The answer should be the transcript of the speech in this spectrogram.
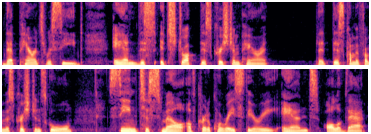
that parents received. And this, it struck this Christian parent that this coming from this Christian school seemed to smell of critical race theory and all of that.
